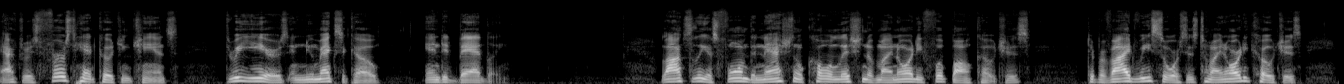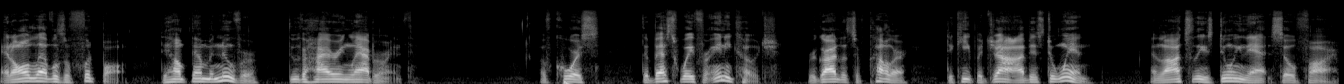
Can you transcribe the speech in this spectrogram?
after his first head coaching chance, three years in New Mexico, ended badly. Locksley has formed the National Coalition of Minority Football Coaches to provide resources to minority coaches at all levels of football to help them maneuver through the hiring labyrinth. Of course, the best way for any coach, regardless of color, to keep a job is to win, and Locksley is doing that so far.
